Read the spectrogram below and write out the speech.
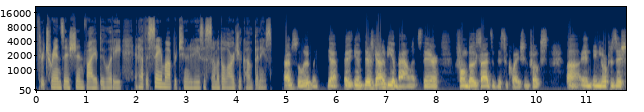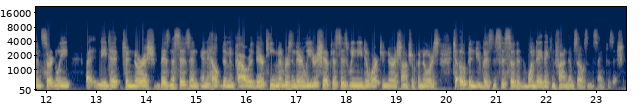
through transition, viability, and have the same opportunities as some of the larger companies. Absolutely. Yeah. And there's got to be a balance there from both sides of this equation, folks. Uh, in, in your position, certainly uh, Uh, need to, to nourish businesses and, and help them empower their team members and their leadership, just as we need to work to nourish entrepreneurs to open new businesses so that one day they can find themselves in the same position.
